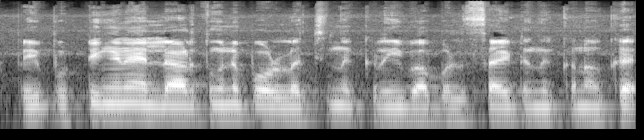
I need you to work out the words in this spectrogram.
അപ്പോൾ ഈ പുട്ടി ഇങ്ങനെ എല്ലായിടത്തും ഇങ്ങനെ പൊള്ളച്ച് നിൽക്കണം ഈ ബബിൾസ് ആയിട്ട് നിൽക്കണമൊക്കെ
